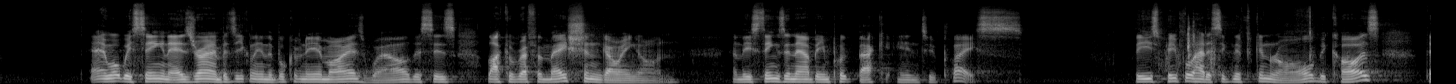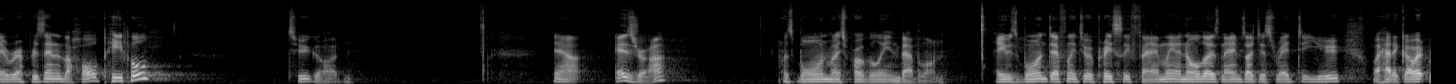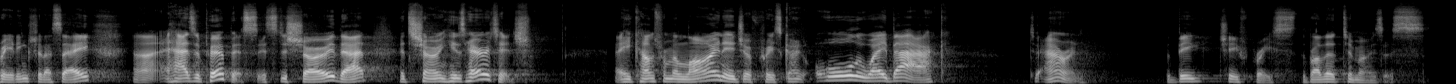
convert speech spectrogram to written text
And what we're seeing in Ezra, and particularly in the book of Nehemiah as well, this is like a reformation going on. And these things are now being put back into place. These people had a significant role because they represented the whole people to God. Now, Ezra was born most probably in Babylon. He was born definitely to a priestly family, and all those names I just read to you, or had a go at reading, should I say, uh, has a purpose. It's to show that it's showing his heritage. He comes from a lineage of priests going all the way back to Aaron, the big chief priest, the brother to Moses.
